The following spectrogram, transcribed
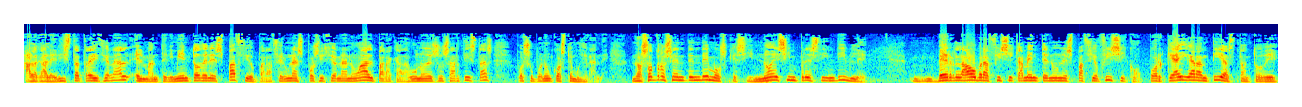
al galerista tradicional el mantenimiento del espacio para hacer una exposición anual para cada uno de sus artistas, pues supone un coste muy grande. Nosotros entendemos que si no es imprescindible ver la obra físicamente en un espacio físico, porque hay garantías tanto de,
